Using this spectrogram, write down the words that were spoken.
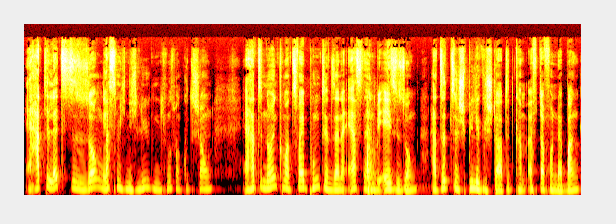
Er hatte letzte Saison, lass mich nicht lügen, ich muss mal kurz schauen. Er hatte 9,2 Punkte in seiner ersten NBA-Saison, hat 17 Spiele gestartet, kam öfter von der Bank.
